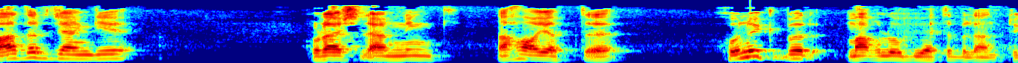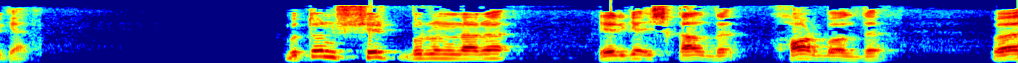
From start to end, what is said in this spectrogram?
badr jangi qurashlarning nihoyatda xunuk bir mag'lubiyati bilan tugadi. Butun shirk burunlari yerga ishqaldi xor bo'ldi va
